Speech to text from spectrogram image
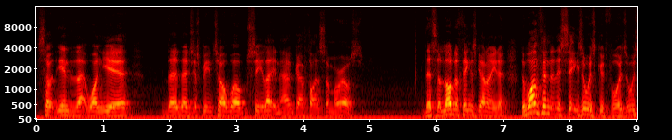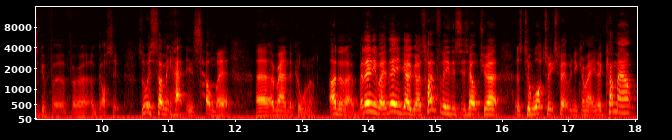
So at the end of that one year, they're, they're just being told, well, see you later now, go and find somewhere else. There's a lot of things going on. You know, the one thing that this city is always good for is always good for, for a, a gossip. There's always something happening somewhere uh, around the corner. I don't know. But anyway, there you go, guys. Hopefully this has helped you out as to what to expect when you come out. You know, come out,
